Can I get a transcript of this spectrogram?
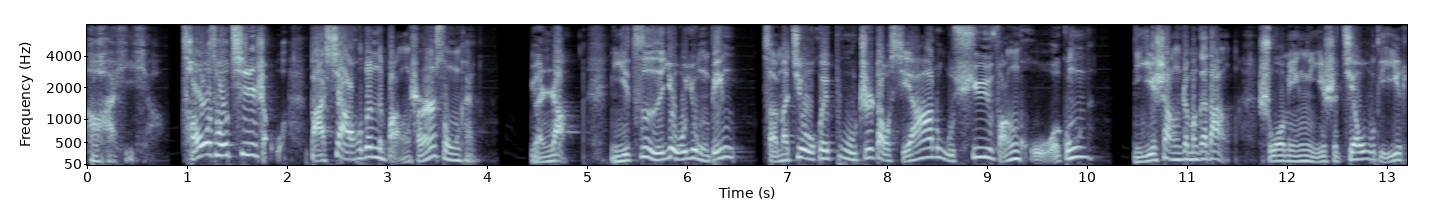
哎呀，曹操亲手啊，把夏侯惇的绑绳松开了。袁让，你自幼用兵，怎么就会不知道狭路虚防火攻呢？你上这么个当，说明你是骄敌了。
